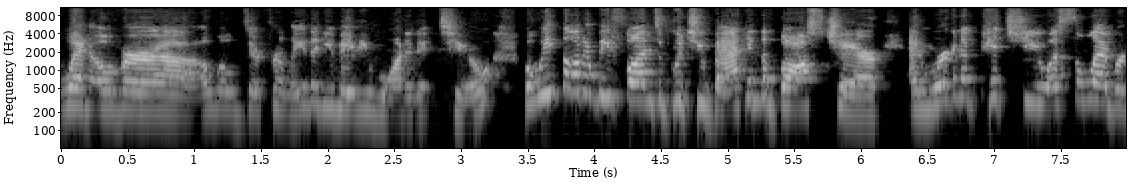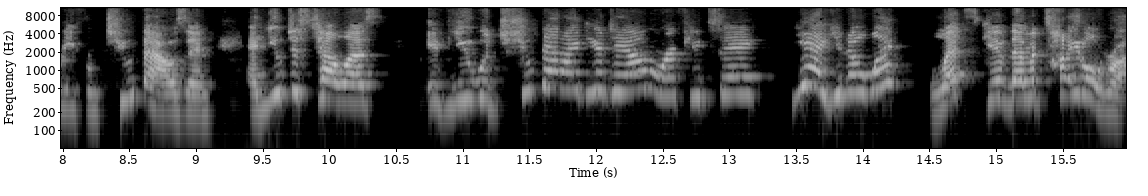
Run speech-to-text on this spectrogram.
went over uh, a little differently than you maybe wanted it to. But we thought it'd be fun to put you back in the boss chair and we're going to pitch you a celebrity from 2000. And you just tell us if you would shoot that idea down or if you'd say, yeah, you know what? let's give them a title run.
